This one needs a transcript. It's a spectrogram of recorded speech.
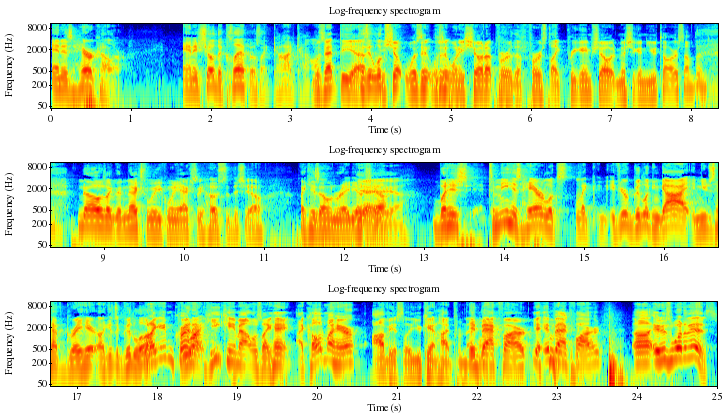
and his hair color. And it showed the clip. It was like, God, Colin. was that the? Uh, because Because it looks. was it was it when he showed up for the first like pregame show at Michigan Utah or something? No, it was like the next week when he actually hosted the show, like his own radio Yeah, show. yeah, yeah. But his, to me, his hair looks like if you're a good looking guy and you just have gray hair, like it's a good look. But I gave him credit. right. He came out and was like, "Hey, I colored my hair. Obviously, you can't hide from that. it one. backfired. Yeah, it backfired. uh, it is what it is.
